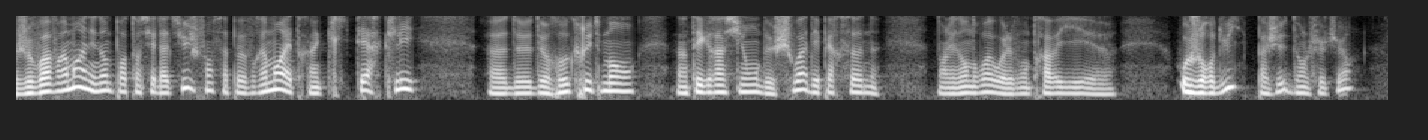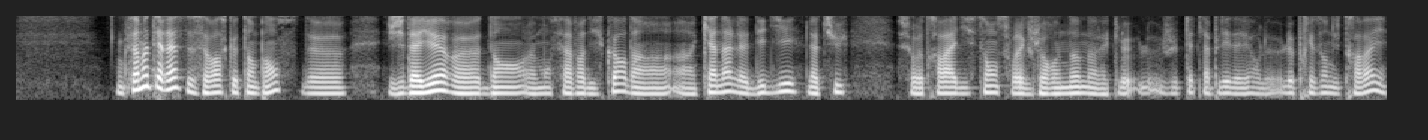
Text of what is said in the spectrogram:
je vois vraiment un énorme potentiel là-dessus. Je pense que ça peut vraiment être un critère clé de, recrutement, d'intégration, de choix des personnes dans les endroits où elles vont travailler aujourd'hui, pas juste dans le futur. Donc ça m'intéresse de savoir ce que tu en penses. J'ai d'ailleurs dans mon serveur Discord un, canal dédié là-dessus, sur le travail à distance. Il faudrait que je le renomme avec le, je vais peut-être l'appeler d'ailleurs le, le présent du travail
